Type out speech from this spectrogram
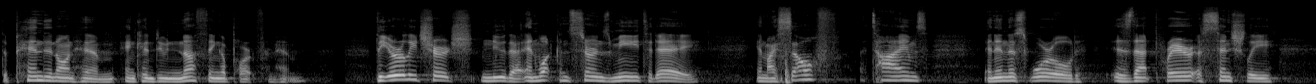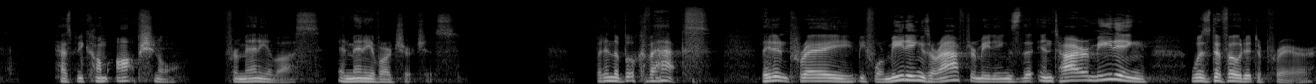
Dependent on Him and can do nothing apart from Him. The early church knew that. And what concerns me today, in myself at times, and in this world is that prayer essentially has become optional for many of us and many of our churches. But in the book of Acts, they didn't pray before meetings or after meetings. The entire meeting was devoted to prayer.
